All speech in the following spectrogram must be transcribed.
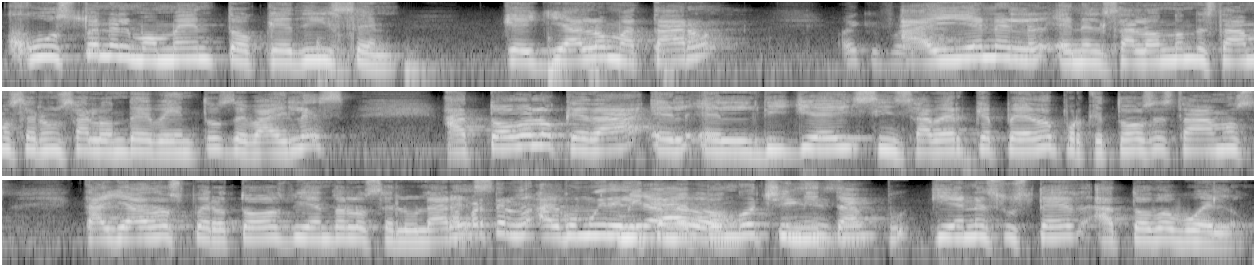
justo en el momento que dicen que ya lo mataron, Ay, qué fuerte. Ahí en el, en el salón donde estábamos era un salón de eventos, de bailes, a todo lo que da el, el DJ sin saber qué pedo, porque todos estábamos callados, pero todos viendo los celulares. Aparte, algo muy Mira, delicado. me pongo Sí, sí, chinita. sí. ¿Quién es usted a todo vuelo?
